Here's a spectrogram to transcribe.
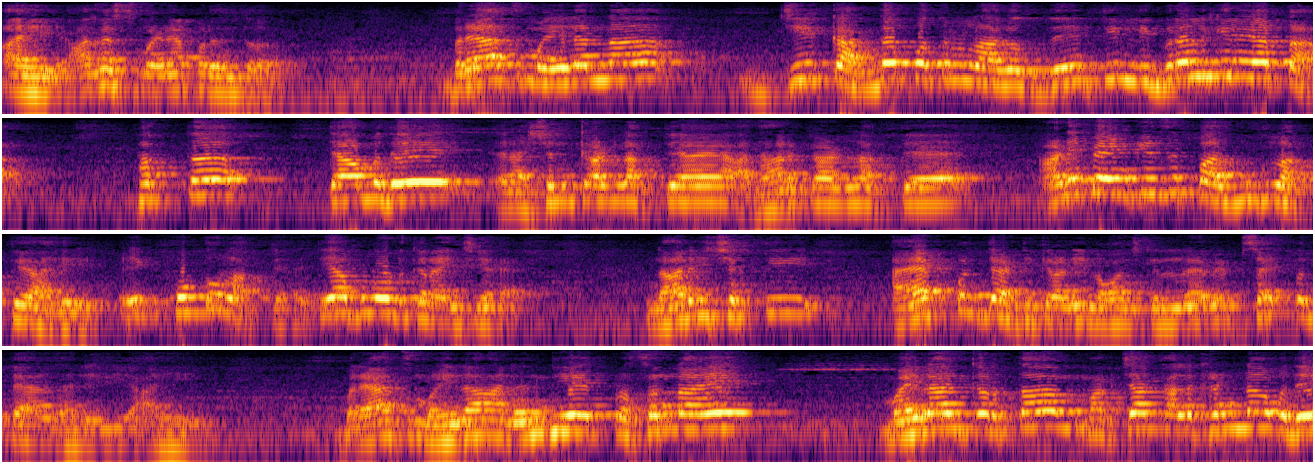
आहे ऑगस्ट महिन्यापर्यंत. बऱ्याच महिलांना जे कागदपत्र लागत होते ती लिबरल केले आता. फक्त त्यामध्ये राशन कार्ड लागते आहे आधार कार्ड लागते आहे आणि बँकेचं पासबुक लागते आहे एक फोटो लागते आहे ते अपलोड करायची आहे. नारी शक्ती ॲप पण त्या ठिकाणी लॉन्च केलेलं आहे वेबसाईट पण तयार झालेली आहे. बऱ्याच महिला आनंदी आहेत प्रसन्न आहे. महिलांकरता मागच्या कालखंडामध्ये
